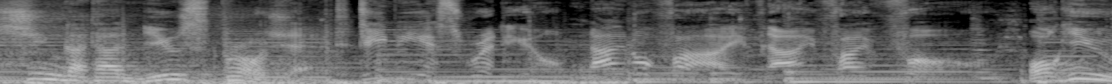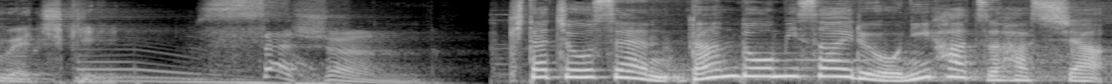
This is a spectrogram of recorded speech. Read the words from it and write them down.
発信型ニュースプロジェクト。TBS ラディオ905-954おぎゅうえちきセッション北朝鮮弾道ミサイルを2発発射。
